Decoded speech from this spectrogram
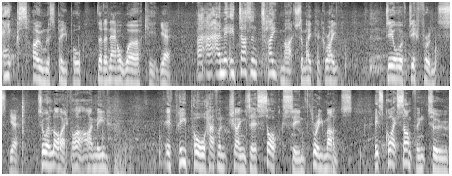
ex-homeless people that are now working. Yeah. And it doesn't take much to make a great deal of difference Yeah. To a life. I, I mean, if people haven't changed their socks in three months, it's quite something to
